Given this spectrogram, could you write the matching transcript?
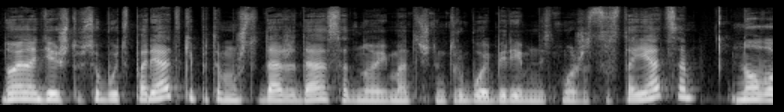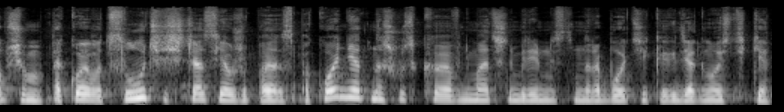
Но я надеюсь, что все будет в порядке, потому что даже, да, с одной маточной трубой беременность может состояться. Но, в общем, такой вот случай. Сейчас я уже спокойнее отношусь к внематочной беременности на работе и к их диагностике.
